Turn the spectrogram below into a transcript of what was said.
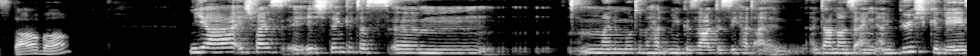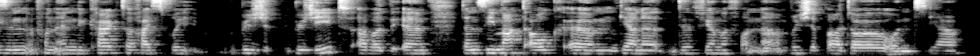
Star war. Ja, ich weiß, ich denke, dass ähm, meine Mutter hat mir gesagt, dass sie hat ein, damals ein, ein Buch gelesen von einem Charakter heißt Brigitte, aber äh, dann sie mag auch ähm, gerne die Filme von äh, Brigitte Bardot und ja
